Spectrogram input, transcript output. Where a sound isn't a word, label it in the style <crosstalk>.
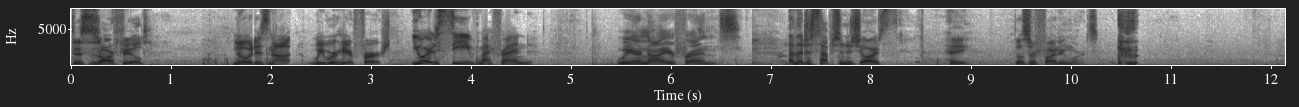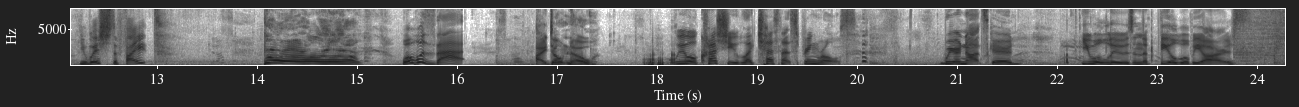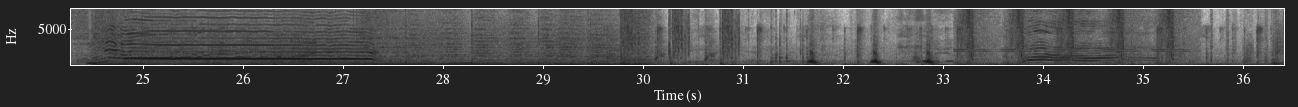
This is our field. No, it is not. We were here first. You are deceived, my friend. We are not your friends. And the deception is yours. Hey, those are fighting words. <coughs> You wish to fight? What <coughs> What was that? I don't know. We will crush you like chestnut spring rolls. We are not scared. You will lose and the field will be ours.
